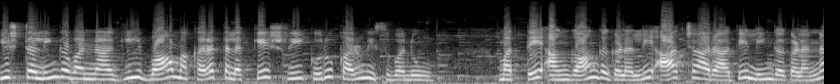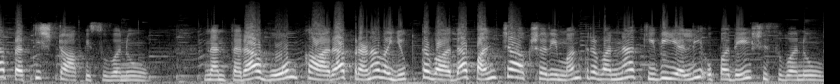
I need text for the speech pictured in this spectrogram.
ಇಷ್ಟಲಿಂಗವನ್ನಾಗಿ ವಾಮ ಕರತಲಕ್ಕೆ ಶ್ರೀ ಗುರು ಕರುಣಿಸುವನು. ಮತ್ತೆ ಅಂಗಾಂಗಗಳಲ್ಲಿ ಆಚಾರಾದಿ ಲಿಂಗಗಳನ್ನು ಪ್ರತಿಷ್ಠಾಪಿಸುವನು. ನಂತರ ಓಂಕಾರ ಪ್ರಣವಯುಕ್ತವಾದ ಪಂಚಾಕ್ಷರಿ ಮಂತ್ರವನ್ನ ಕಿವಿಯಲ್ಲಿ ಉಪದೇಶಿಸುವನು.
